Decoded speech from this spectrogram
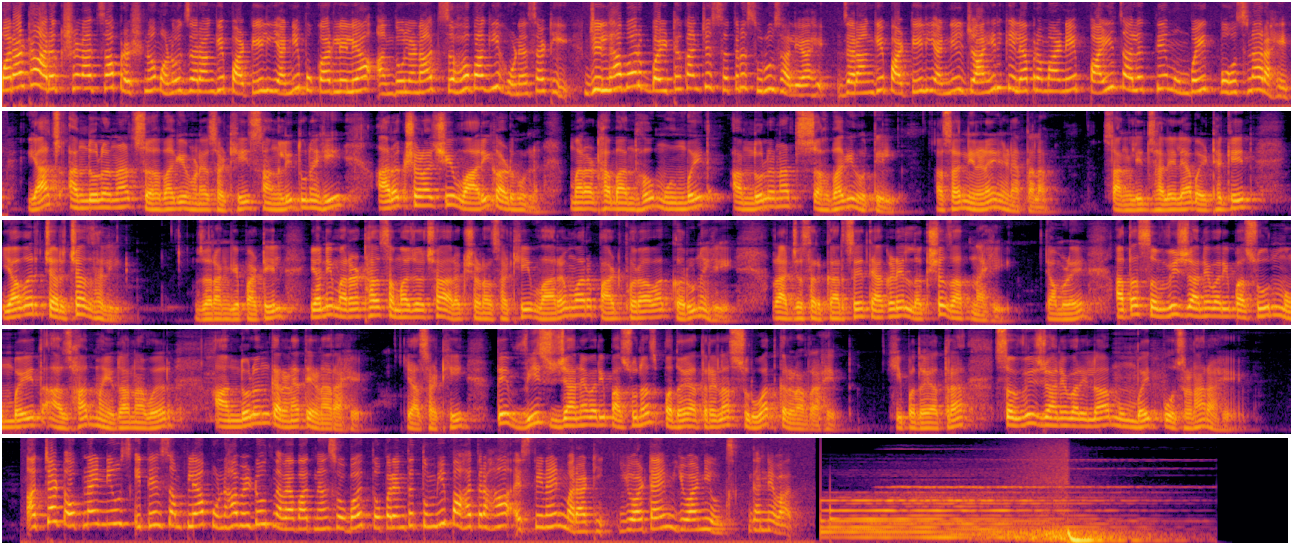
मराठा आरक्षणाचा प्रश्न मनोज जरांगे पाटील यांनी पुकारलेल्या आंदोलनात सहभागी होण्यासाठी जिल्हाभर बैठकांचे सत्र सुरू झाले आहे. जरांगे पाटील यांनी जाहीर केल्याप्रमाणे पायी चालत ते मुंबईत पोहोचणार आहेत. याच आंदोलनात सहभागी होण्यासाठी सांगलीतूनही आरक्षणाची वारी काढून मराठा बांधव मुंबईत आंदोलनात सहभागी होतील असा निर्णय घेण्यात आला. सांगलीत झालेल्या बैठकीत यावर चर्चा झाली. जरांगे पाटील यांनी मराठा समाजाच्या आरक्षणासाठी वारंवार पाठपुरावा करूनही राज्य सरकारचे त्याकडे लक्ष जात नाही. त्यामुळे आता सव्वीस जानेवारीपासून मुंबईत आझाद मैदानावर आंदोलन करण्यात येणार आहे. यासाठी ते वीस जानेवारीपासूनच पदयात्रेला सुरुवात करणार आहेत. ही पदयात्रा सव्वीस जानेवारीला मुंबईत पोहोचणार आहे. आजच्या टॉप नाईन न्यूज इथे संपल्या. पुन्हा भेटूत नव्या बातम्यांसोबत. तोपर्यंत तुम्ही पाहत रहा S P nine Marathi. Your time your news. धन्यवाद.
